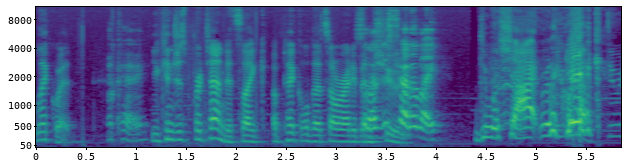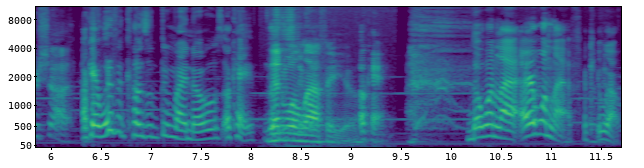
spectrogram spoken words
liquid. Okay. You can just pretend it's like a pickle that's already been. So been I just chewed. try to like do a shot really quick. do a shot. Okay, what if it comes through my nose? Okay. Then we'll do it. laugh at you. Okay. No one laugh. Everyone laugh. Okay, well.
